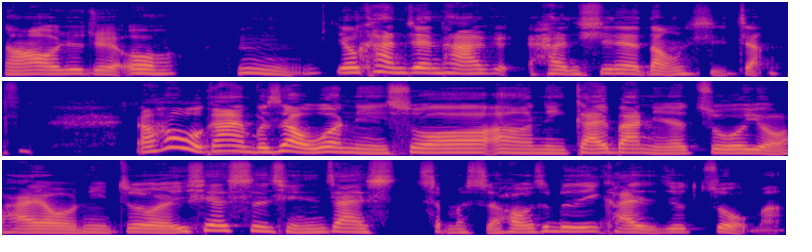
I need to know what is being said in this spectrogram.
然后我就觉得哦，嗯，又看见他很新的东西这样子。然后我刚才不是有问你说，嗯、呃，你改版你的桌游，还有你做了一些事情在什么时候？是不是一开始就做嘛？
